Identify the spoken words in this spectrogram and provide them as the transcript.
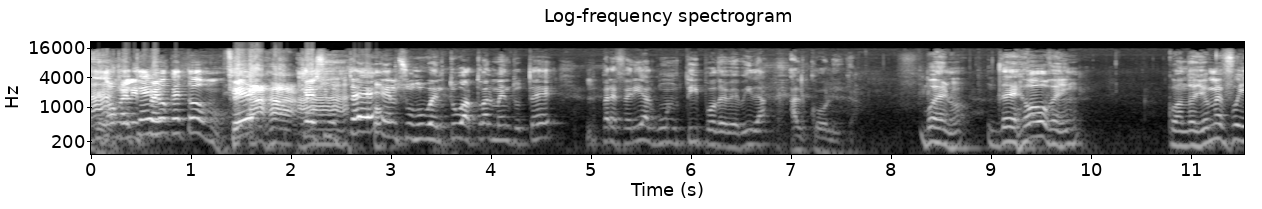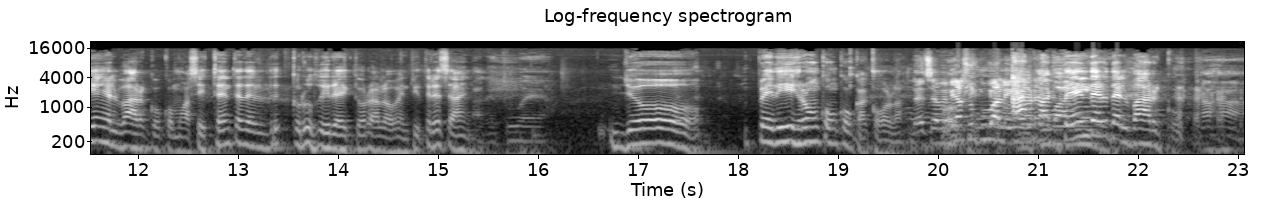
Ah, Don ¿que Eli ¿Qué es lo que tomo? que, Ajá. que Ah. si usted en su juventud actualmente usted prefería algún tipo de bebida alcohólica. Bueno, de joven, cuando yo me fui en el barco como asistente del Cruz Director a los 23 años, yo pedí ron con Coca-Cola. Se bebía su Cuba Libre. Al bartender del barco. Ajá.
